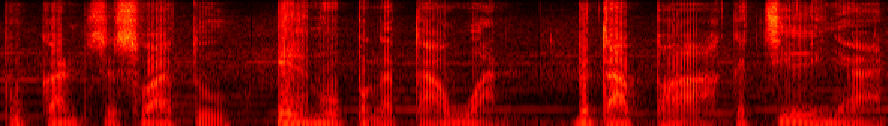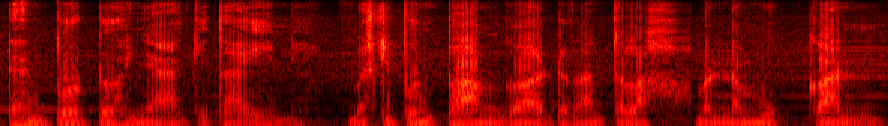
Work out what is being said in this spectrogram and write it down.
bukan sesuatu ilmu pengetahuan. Betapa kecilnya dan bodohnya kita ini. Meskipun bangga dengan telah menemukan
